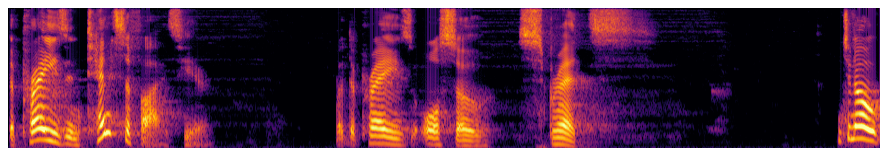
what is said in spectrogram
The praise intensifies here, but the praise also spreads. And you know,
